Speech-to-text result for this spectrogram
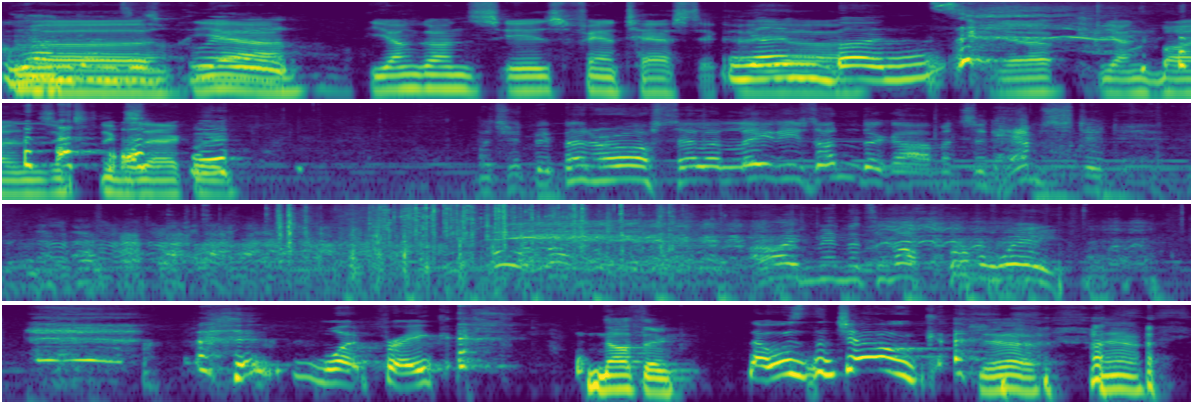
Young Guns is uh, Yeah. Young Guns is fantastic. I, Young uh, buns. Yeah, Young Buns, exactly. But you'd be better off selling ladies' undergarments in Hempstead. All right, men, that's enough. Put 'em away. what, Frank? Nothing. That was the joke. Yeah, yeah.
